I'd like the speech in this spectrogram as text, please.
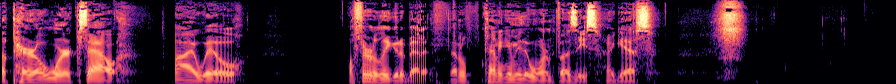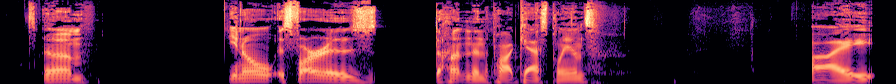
apparel works out, I will I'll feel really good about it. That'll kind of give me the warm fuzzies, I guess. Um you know, as far as the hunting and the podcast plans, I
